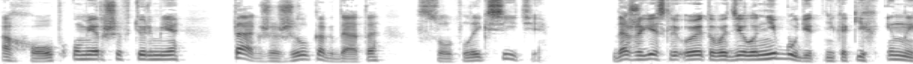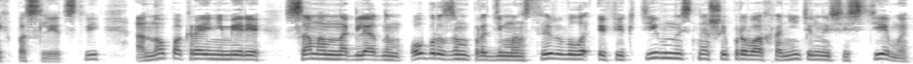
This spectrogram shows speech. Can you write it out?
а Хоуп, умерший в тюрьме, также жил когда-то в Солт-Лейк-Сити. Даже если у этого дела не будет никаких иных последствий, оно, по крайней мере, самым наглядным образом продемонстрировало эффективность нашей правоохранительной системы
